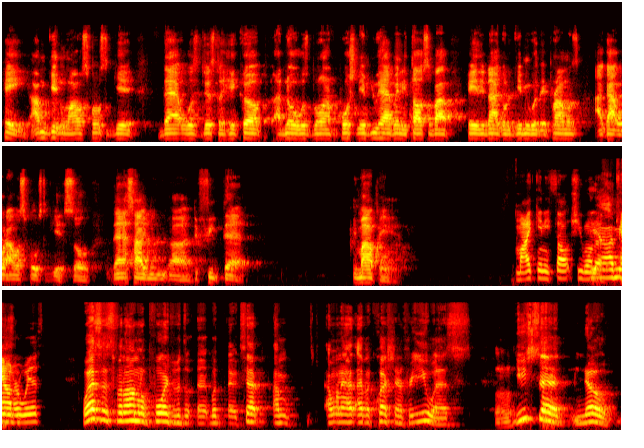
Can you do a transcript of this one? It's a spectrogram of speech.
"Hey, I'm getting what I was supposed to get." That was just a hiccup. I know it was blown out of proportion. If you have any thoughts about, hey, they're not going to give me what they promised, I got what I was supposed to get. So that's how you uh, defeat that in my opinion. Mike, any thoughts you want yeah, to I mean, counter with? Wes is phenomenal points with, uh, with except I'm I want to I have a question for you, Wes. Mm-hmm. You said no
